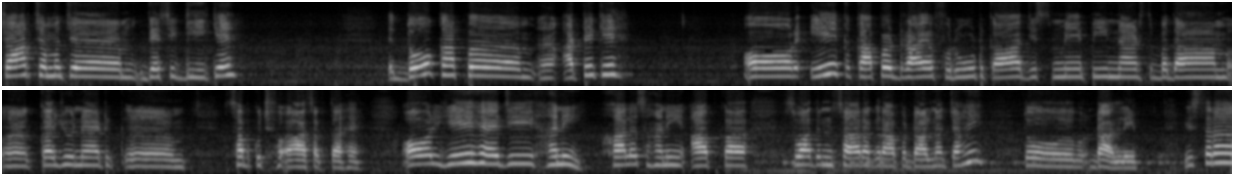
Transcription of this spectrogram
चार चम्मच देसी घी के। दो कप आटे के और एक कप ड्राई फ्रूट का, जिसमें पीनट्स, बादाम काजू नट सब कुछ आ सकता है। और ये है जी हनी, खालस हनी। आपका स्वाद अनुसार अगर आप डालना चाहें तो डाल लें। इस तरह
